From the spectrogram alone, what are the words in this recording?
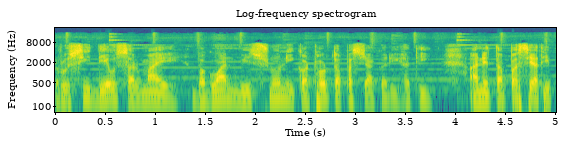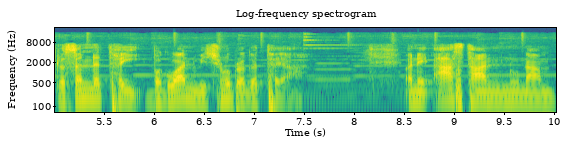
ઋષિ દેવ શર્માએ ભગવાન વિષ્ણુની કઠોર તપસ્યા કરી હતી અને તપસ્યાથી પ્રસન્ન થઈ ભગવાન વિષ્ણુ પ્રગટ થયા. અને આ સ્થાનનું નામ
